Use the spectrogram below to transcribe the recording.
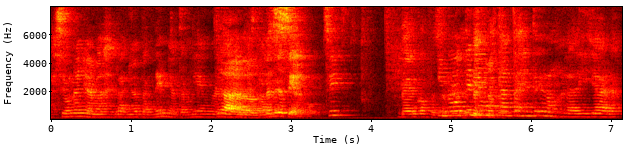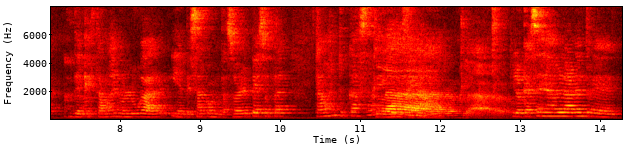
Hace un año además, el año de pandemia también. claro, desde tiempo. Sí. Y no teníamos tanta gente que nos ladillara de que estamos en un lugar y empiezan a comentar sobre el peso, tal. Estamos en tu casa, claro, claro. Y lo que haces es hablar entre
